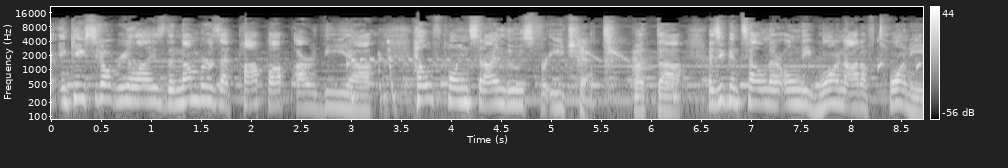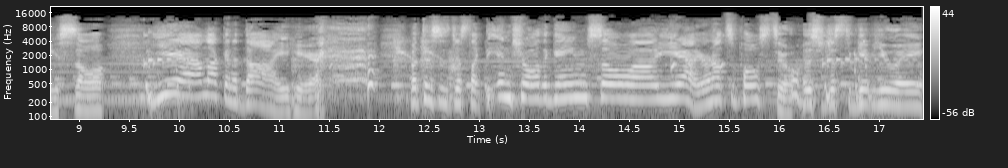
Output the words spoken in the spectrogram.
Uh, in case you don't realize, the numbers that pop up are the uh, health points that I lose for each hit. But uh, as you can tell, they're only 1 out of 20, so yeah, I'm not gonna die here. but this is just like the intro of the game, so uh, yeah, you're not supposed to. This is just to give you a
